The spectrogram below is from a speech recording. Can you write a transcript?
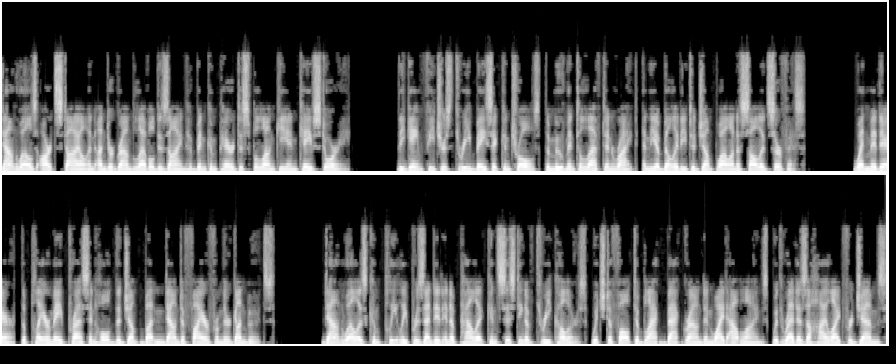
Downwell's art style and underground level design have been compared to Spelunky and Cave Story. The game features three basic controls, the movement to left and right, and the ability to jump while on a solid surface. When mid-air, the player may press and hold the jump button down to fire from their gunboots. Downwell is completely presented in a palette consisting of three colors, which default to black background and white outlines, with red as a highlight for gems,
